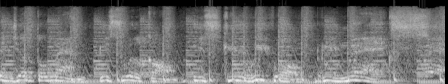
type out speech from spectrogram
And gentlemen, please welcome Iski Revolve Remix.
